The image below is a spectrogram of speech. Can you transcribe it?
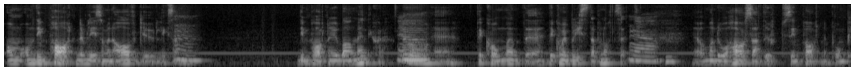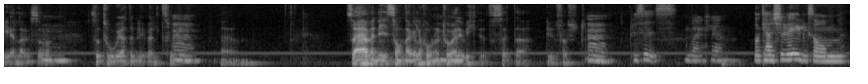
om, om din partner blir som en avgud, liksom. Mm. din partner är ju bara en människa. Mm. Eh, det kommer inte, det kommer brista på något sätt. Ja. Eh, Om man då har satt upp sin partner på en pelare så, Mm. så tror jag att det blir väldigt svårt. Mm. Ehm, Så även i sådana relationer Mm. tror jag det är viktigt att sätta Gud först. Mm. Precis. Verkligen. Mm. Då kanske det är liksom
